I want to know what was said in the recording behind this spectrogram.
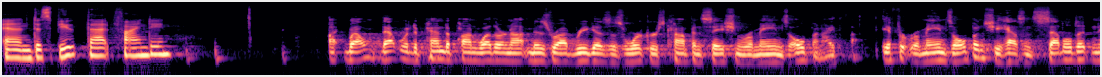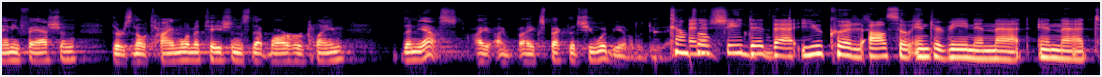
and dispute that finding? I- Well, that would depend upon whether or not Ms. Rodriguez's workers' compensation remains open. I, if it remains open, she hasn't settled it in any fashion, there's no time limitations that bar her claim, then yes, I, I, I expect that she would be able to do that. And if she did that, you could also intervene in that, in that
